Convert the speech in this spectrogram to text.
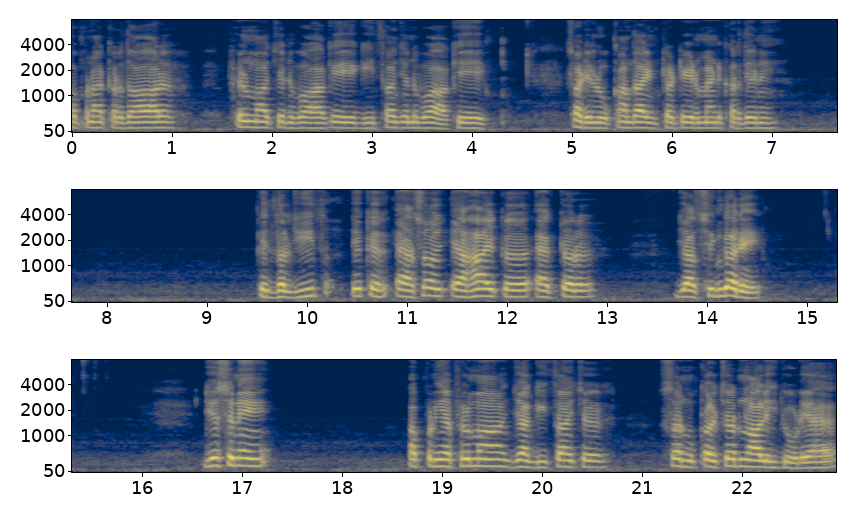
ਆਪਣਾ ਕਿਰਦਾਰ ਫਿਲਮਾਂ 'ਚ ਨਿਭਾ ਕੇ, ਗੀਤਾਂ 'ਚ ਨਿਭਾ ਕੇ ਸਾਡੇ ਲੋਕਾਂ ਦਾ ਐਂਟਰਟੇਨਮੈਂਟ ਕਰਦੇ ਨੇ। ਕਿ ਦਲਜੀਤ ਇੱਕ ਐਸਾ ਇਹ ਇੱਕ ਐਕਟਰ ਜਾਂ ਸਿੰਗਰ ਹੈ ਜਿਸ ਨੇ ਆਪਣੀਆਂ ਫਿਲਮਾਂ ਜਾਂ ਗੀਤਾਂ 'ਚ ਸਾਨੂੰ ਕਲਚਰ ਨਾਲ ਹੀ ਜੋੜਿਆ ਹੈ,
